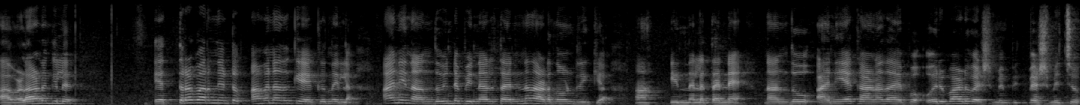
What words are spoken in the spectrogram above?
അവളാണെങ്കിൽ എത്ര പറഞ്ഞിട്ടും അവനത് കേൾക്കുന്നില്ല. അനി നന്ദുവിന്റെ പിന്നാലെ തന്നെ നടന്നുകൊണ്ടിരിക്കുക. ആ ഇന്നലെ തന്നെ നന്ദു അനിയെ കാണാതായപ്പോൾ ഒരുപാട് വിഷമിപ്പി വിഷമിച്ചു.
